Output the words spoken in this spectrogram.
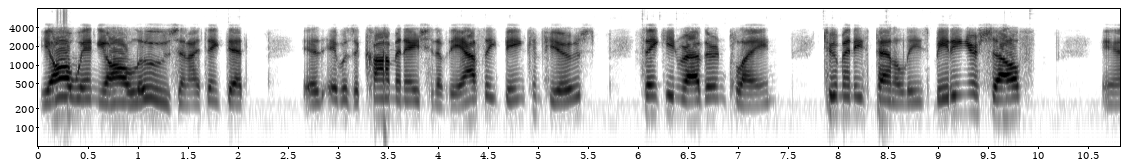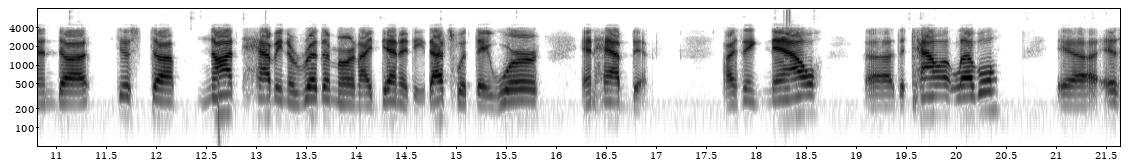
you all win, you all lose, and I think that it, it was a combination of the athlete being confused, thinking rather than playing, too many penalties, beating yourself, and uh, just uh, not having a rhythm or an identity. That's what they were and have been. I think now uh, the talent level uh, is,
